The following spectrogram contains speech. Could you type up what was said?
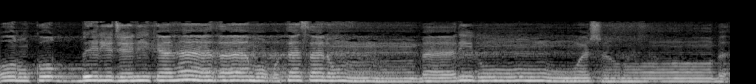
اركض برجلك هذا مغتسل بارد وشراب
